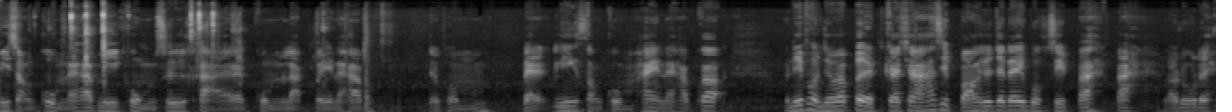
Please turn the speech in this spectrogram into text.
มี2กลุ่มนะครับ มีกลุ่มซื้อขายกลุ่มหลักเลยนะครับ เดี๋ยวผมแปะลิงก์สองกลุ่มให้นะครับ ก็วันนี้ผมจะมาเปิดกาชา50ปองจะได้บวก10ปะไปเราดูเลย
